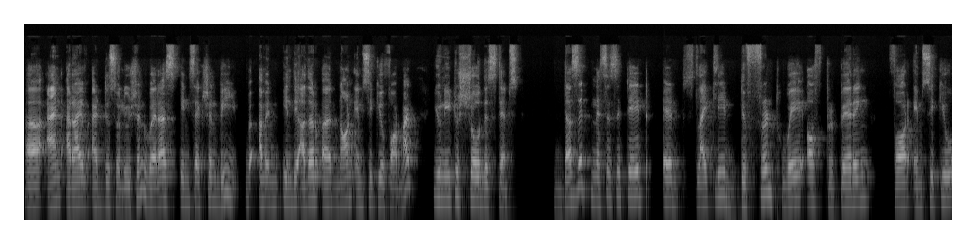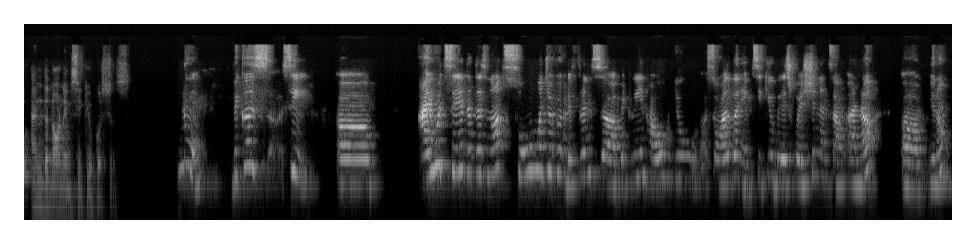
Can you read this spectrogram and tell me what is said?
uh, and arrive at the solution. Whereas in section B, I mean, in the other uh, non-MCQ format, you need to show the steps. Does it necessitate a slightly different way of preparing for MCQ and the non-MCQ questions? No, because uh, see uh, i would say that there's not so much of a difference uh, between how you solve an mcq based question and some and a uh, you know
